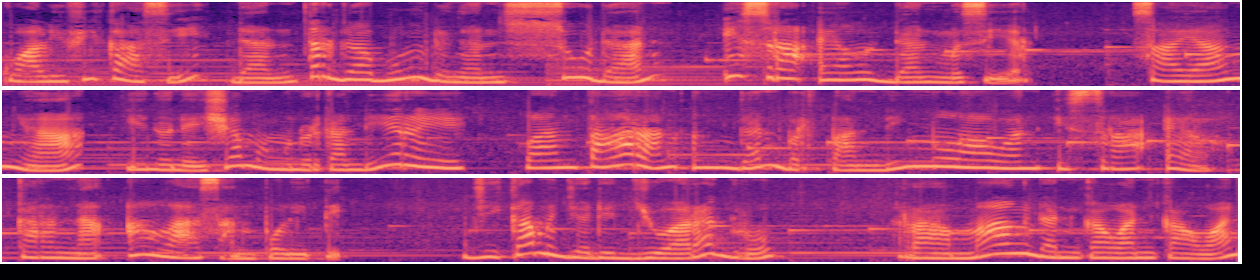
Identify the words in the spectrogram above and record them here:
kualifikasi dan tergabung dengan Sudan, Israel, dan Mesir. Sayangnya, Indonesia mengundurkan diri lantaran enggan bertanding melawan Israel karena alasan politik. Jika menjadi juara grup, Ramang dan kawan-kawan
